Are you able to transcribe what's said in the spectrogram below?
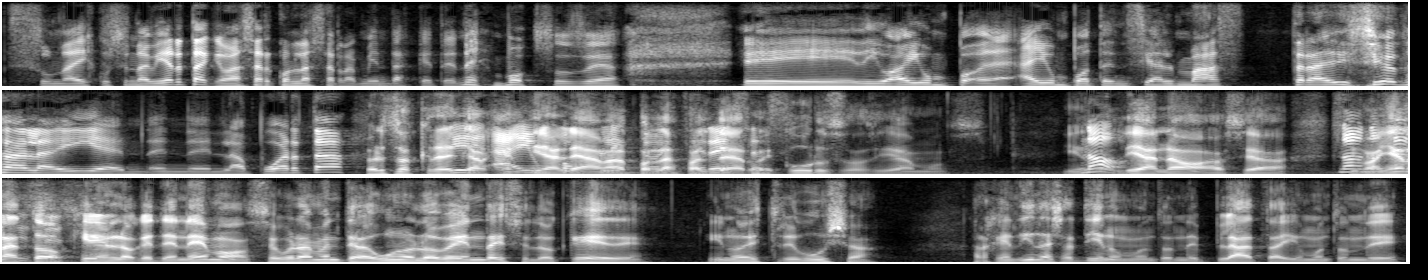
Es una discusión abierta que va a ser con las herramientas que tenemos. O sea, eh, digo, hay un, hay un potencial más tradicional ahí en, en- en la puerta. Pero eso es creer que Argentina le da mal por la falta de recursos, digamos. Y en No. realidad no, o sea, si No, mañana todos eso. quieren lo que tenemos, seguramente alguno lo venda y se lo quede y no distribuya. Argentina ya tiene un montón de plata y un montón de,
